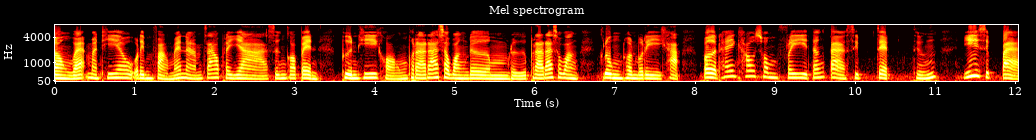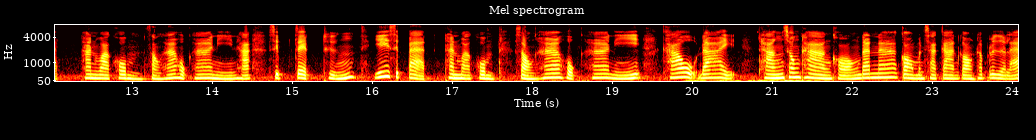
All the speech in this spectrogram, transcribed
ลองแวะมาเที่ยวริมฝั่งแม่น้ำเจ้าพระยา ซึ่งก็เป็นพื้นที่ของพระราชวังเดิม หรือพระราชวังกรุงธนบุรีค่ะ เปิดให้เข้าชมฟรีตั้งแต่ 17 ถึง 28ธันวาคม 2565 นี้นะคะ 17 ถึง 28 ธันวาคม 2565 นี้เข้าได้ทั้งช่องทางของด้านหน้ากองบัญชาการกองทัพเรือและ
